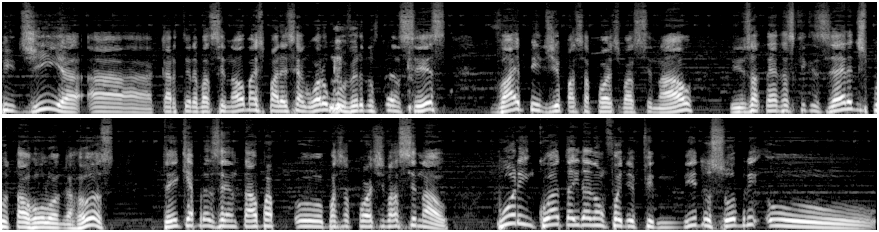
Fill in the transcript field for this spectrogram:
pedia a carteira vacinal, mas parece que agora o governo francês vai pedir passaporte vacinal e os atletas que quiserem disputar o Roland Garros têm que apresentar o passaporte vacinal. Por enquanto ainda não foi definido sobre o,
